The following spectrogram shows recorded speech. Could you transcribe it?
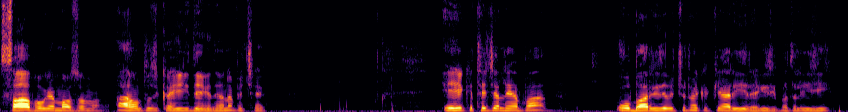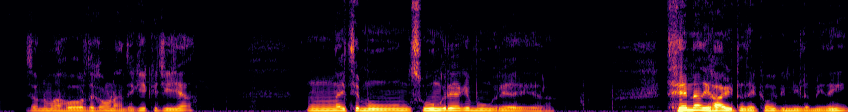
ਸਾਫ਼ ਹੋ ਗਿਆ ਮੌਸਮ। ਆ ਹੁਣ ਤੁਸੀਂ ਕਹੀ ਦੇਖਦੇ ਹੋ ਨਾ ਪਿੱਛੇ। ਇਹ ਕਿੱਥੇ ਚੱਲੇ ਆਪਾਂ? ਉਹ ਬਾਰੀ ਦੇ ਵਿੱਚ ਨਾ ਇੱਕ ਕਿਆਰੀ ਰਹਿ ਗਈ ਸੀ, ਪਤਲੀ ਜੀ ਤੁਹਾਨੂੰ ਮੈਂ ਹੋਰ ਦਿਖਾਉਣਾ। ਦੇਖੀ ਇੱਕ ਚੀਜ਼ ਆ। ਇੱਥੇ ਮੂੰਗ, ਸੂੰਗ ਰਿਹਾ ਕਿ ਮੂੰਗ ਰਿਹਾ ਇਹ ਯਾਰ? ਤੇ ਇਹਨਾਂ ਦੀ ਹਾਈਟ ਦੇਖੋ ਕਿੰਨੀ ਲੰਮੀ ਨਹੀਂ।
